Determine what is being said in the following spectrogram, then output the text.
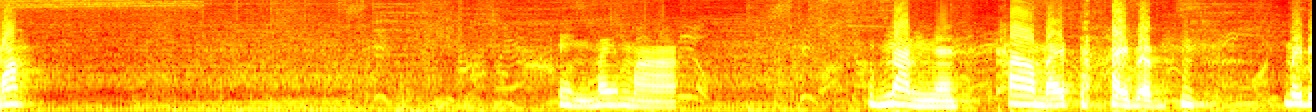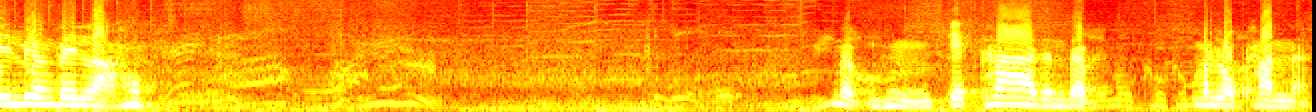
มาเอ็งไม่มา นั่นไงท่าไม้ตายแบบไม่ได้เรื่องได้ราแบบหืมเก๊กท่าจนแบบมันหลบทันอะ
